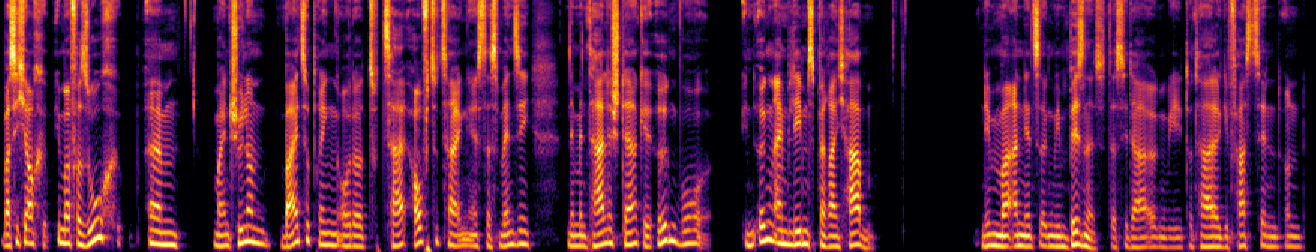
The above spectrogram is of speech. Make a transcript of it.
was ich auch immer versuche, ähm, meinen Schülern beizubringen oder zu aufzuzeigen, ist, dass wenn sie eine mentale Stärke irgendwo in irgendeinem Lebensbereich haben, nehmen wir mal an, jetzt irgendwie im Business, dass sie da irgendwie total gefasst sind und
